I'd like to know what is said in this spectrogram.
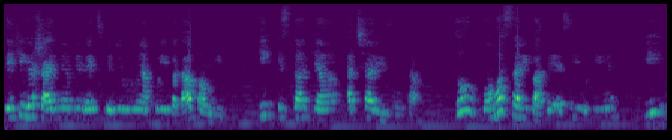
देखिएगा, शायद मैं अपने नेक्स्ट इंटरव्यू में आपको ये बता पाऊँगी। कि इसका क्या अच्छा रीजन था। तो बहुत सारी बातें ऐसी होती हैं कि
